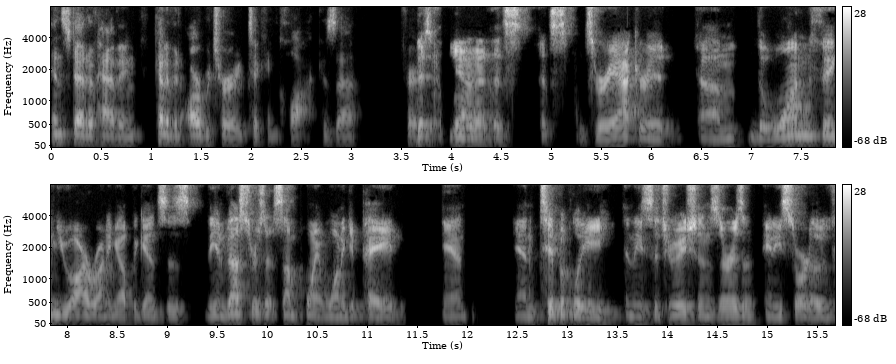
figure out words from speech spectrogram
instead of having kind of an arbitrary ticking clock. Is that fair? That, yeah, that, that's that's it's very accurate. Um, the one thing you are running up against is the investors at some point want to get paid, and and typically in these situations there isn't any sort of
